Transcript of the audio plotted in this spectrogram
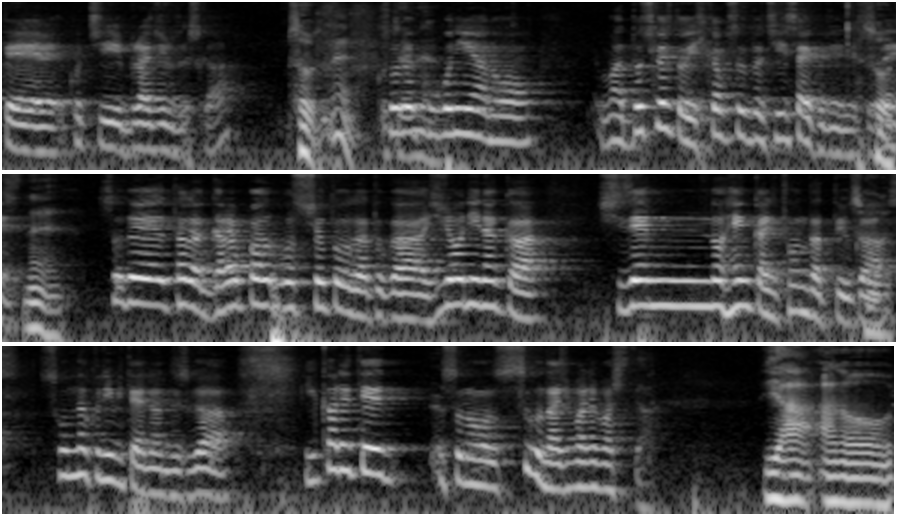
てこっちブラジルですか？そうですね。それでここにあのまあどっちかというと比較すると小さい国ですそうよねですね。それでただガラパゴス諸島だとか非常になんか自然の変化に富んだっていうかそんな国みたいなんですが行かれてそのすぐ馴染まれました？いやあの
